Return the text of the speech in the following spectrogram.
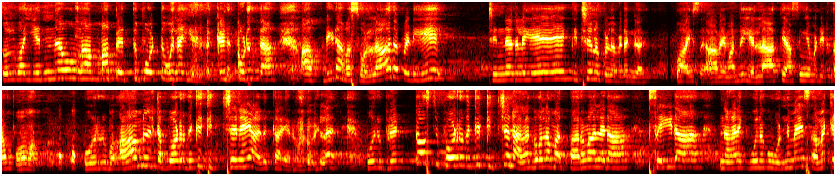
சொல்வா என்ன உங்க அம்மா பெத்து போட்டு உன எனக்குன்னு கொடுத்தா? அப்படின்னு அவ சொல்லாதபடி சின்னதுலயே கிச்சனுக்குள்ள விடுங்க. வாய்ஸ் அவன் வந்து எல்லாத்தையும் அசிங்கம் பண்ணிட்டு தான் போவான். ஒரு ஆம்லெட்ட போடுறதுக்கு கிச்சனே அழுக்காயிரும். இல்ல ஒரு பிரெட் டோஸ்ட் போடுறதுக்கு கிச்சன் அலங்கோலமா பரவாயில்லடா. செய்டா. நாளைக்கு உனக்கு ஒண்ணுமே சமைக்க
